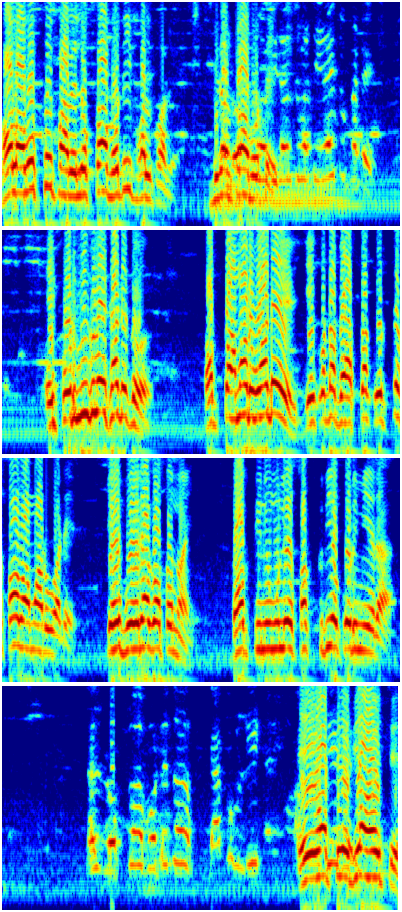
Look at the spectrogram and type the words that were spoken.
ফল অবশ্যই পাবে লোকসভা ভোটেই ফল পাবে বিধানসভা ভোটে। এই কর্মীগুলোই খাটে তো। সব তো আমার ওয়ার্ডে যে কটা ব্যবসা করছে সব আমার ওয়ার্ডে। কেউ বহিরাগত নয় সব তৃণমূলের সক্রিয় কর্মী এরা এই ওয়ার্ড থেকে দেওয়া হয়েছে।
